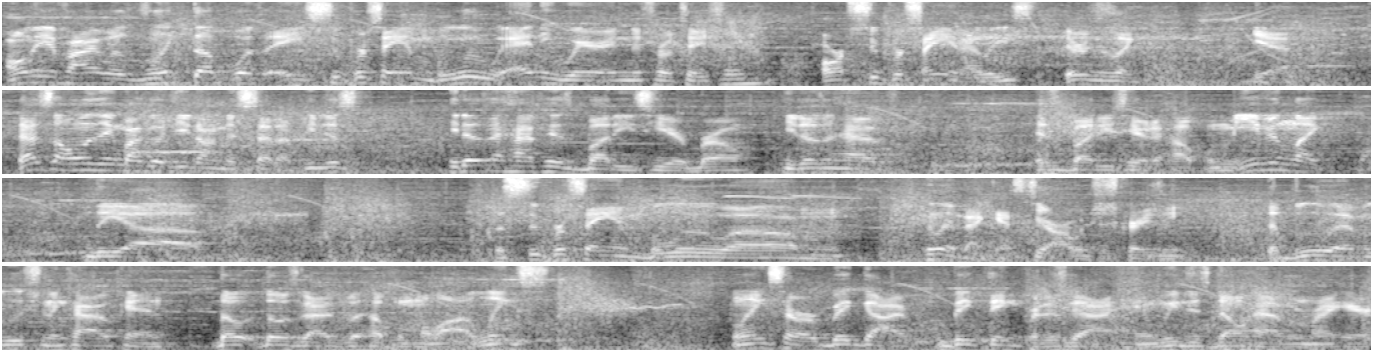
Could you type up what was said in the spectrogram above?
Only if I was linked up with a Super Saiyan Blue anywhere in this rotation, or Super Saiyan at least. There's just like, yeah. That's the only thing about Gogeta on this setup. He just he doesn't have his buddies here, bro. He doesn't have his buddies here to help him. Even like the uh the Super Saiyan Blue, um, he went back STR, which is crazy. The Blue Evolution and Kaioken, th those guys would help him a lot. Links, Links are a big guy, big thing for this guy, and we just don't have him right here.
